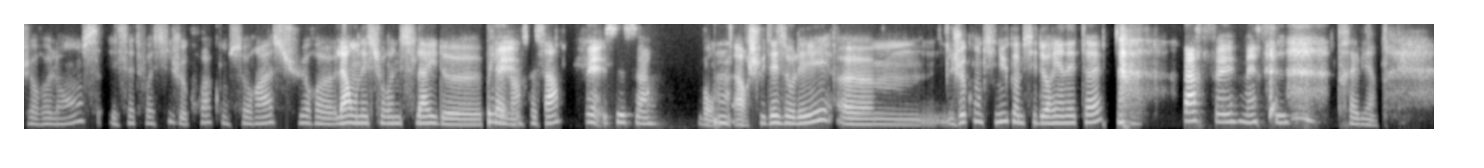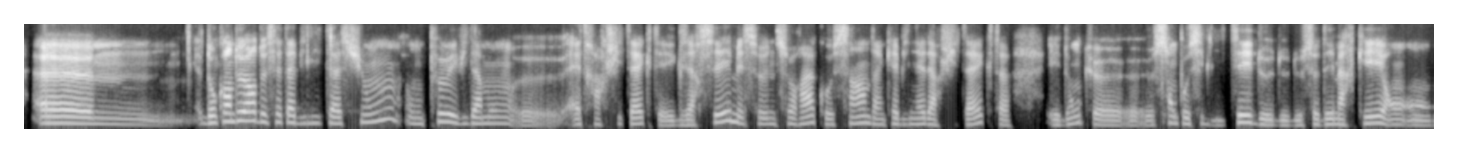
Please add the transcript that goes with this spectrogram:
Je relance et cette fois-ci, je crois qu'on sera sur, là, on est sur une slide, pleine, hein, c'est ça? ouais, c'est ça. Bon, Mmh. alors je suis désolée, je continue comme si de rien n'était? Parfait, merci. Très bien. Donc en dehors de cette habilitation, on peut évidemment, être architecte et exercer, mais ce ne sera qu'au sein d'un cabinet d'architectes et donc sans possibilité de se démarquer en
